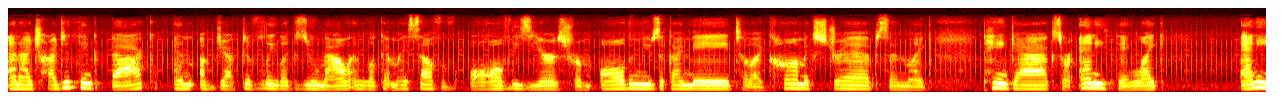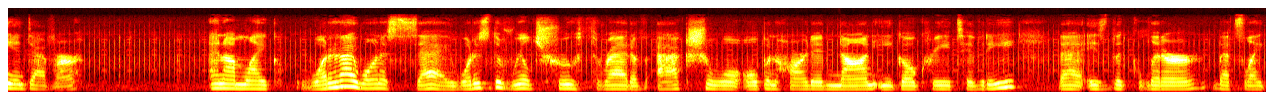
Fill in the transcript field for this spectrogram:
And I tried to think back and objectively like zoom out and look at myself of all these years from all the music I made to like comic strips and like pink acts or anything, like any endeavor. And I'm like, what did I want to say? What is the real true thread of actual open hearted, non ego creativity that is the glitter that's like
